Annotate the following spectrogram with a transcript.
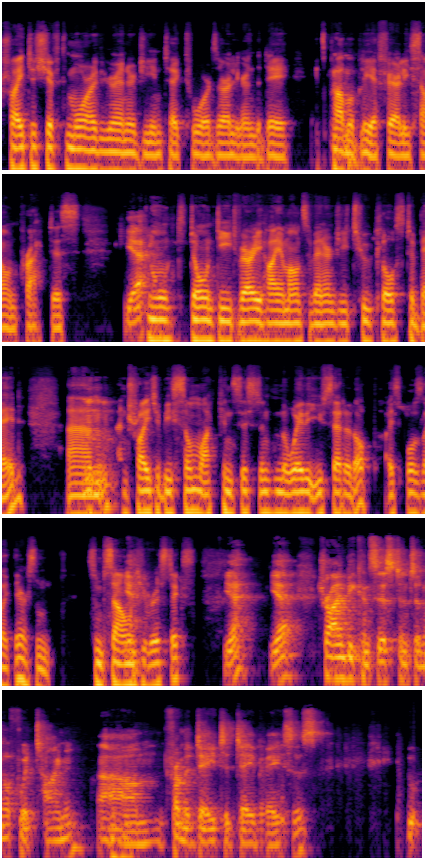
try to shift more of your energy intake towards earlier in the day. It's Mhm. probably a fairly sound practice yeah don't don't eat very high amounts of energy too close to bed um, Mhm. and try to be somewhat consistent in the way that you set it up i suppose like there's some some sound Yeah. heuristics Yeah, yeah. Try and be consistent enough with timing Mm-hmm. um, from a day to day basis. You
